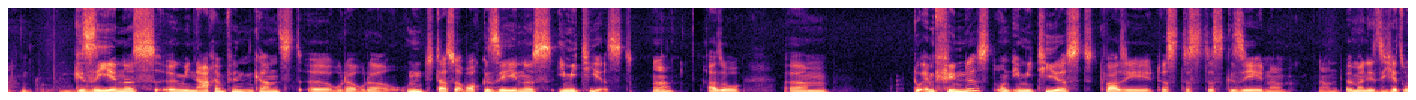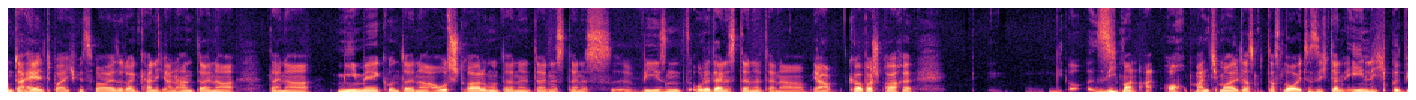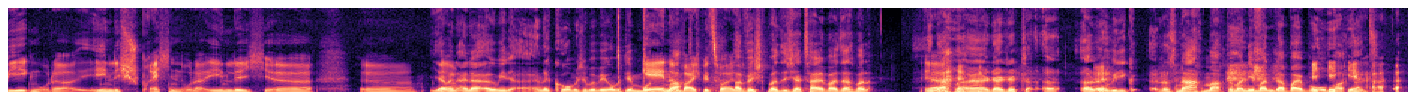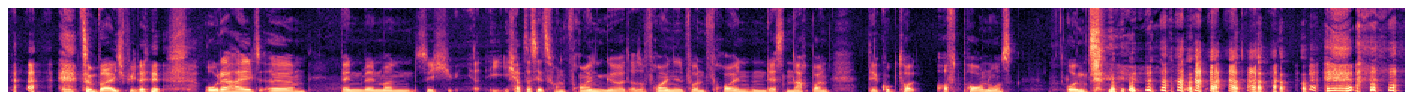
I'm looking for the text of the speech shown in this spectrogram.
Gesehenes irgendwie nachempfinden kannst äh, oder, oder und dass du aber auch Gesehenes imitierst. Ne? Also ähm, du empfindest und imitierst quasi das, das, das Gesehene. Ja, Und wenn man sich jetzt unterhält beispielsweise, dann kann ich anhand deiner, deiner Mimik und deiner Ausstrahlung und deine, deines, deines äh, Wesens oder deines, deiner, deiner ja, Körpersprache sieht man auch manchmal, dass, dass Leute sich dann ähnlich bewegen oder ähnlich sprechen oder ähnlich äh, äh, Ja, wenn einer irgendwie eine komische Bewegung mit dem Mund Gähnen macht, beispielsweise. erwischt man sich ja teilweise, dass man Ja. äh, da sitzt, äh, äh, irgendwie die, das nachmacht, wenn man jemanden dabei beobachtet. Ja. Zum Beispiel. Oder halt, ähm, wenn, wenn man sich, ich habe das jetzt von Freunden gehört, also Freundin von Freunden, dessen Nachbarn, der guckt oft Pornos und,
